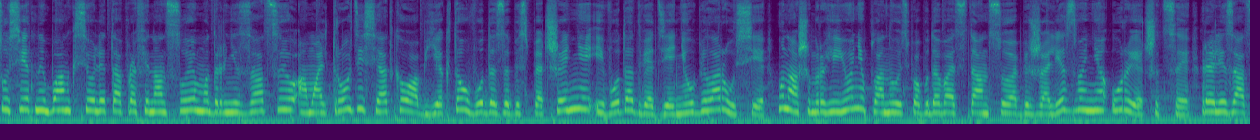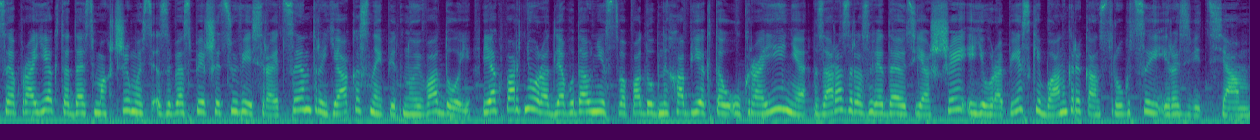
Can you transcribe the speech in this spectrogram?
Сусветны банк сёлета прафінансуе мадэрнізацыю амаль трох дзесяткаў аб'ектаў водазабеспячэння і водаадвядзення ў Беларусі. У нашым рэгіёне плануюць пабудаваць станцыю абезжалезвання ў рэчыцы. Рэалізацыя праекта дасць магчымасць забяспечыць увесь райцэнтр якаснай пітной вадой. Як партнёра для будаўніцтва падобных аб'ектаў у краіне зараз разглядаюць яшчэ і еўрапейскі банк рэканструкцыі і развіцця.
